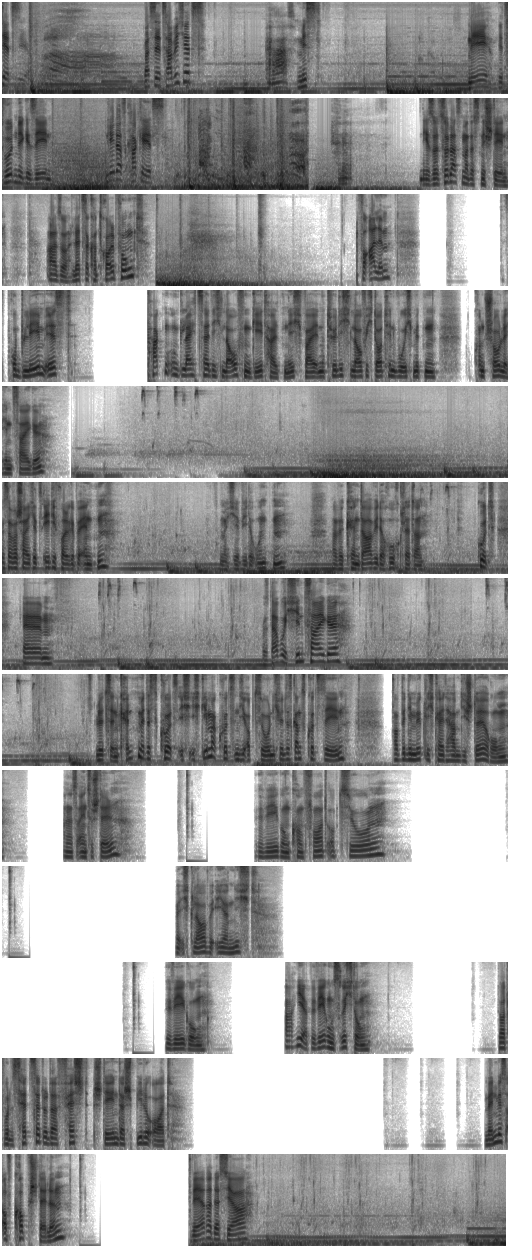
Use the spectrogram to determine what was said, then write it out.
Jetzt? Was jetzt habe ich jetzt? Ach, Mist. Nee, jetzt wurden wir gesehen. Nee, das kacke jetzt. Nee, so, so lassen wir das nicht stehen. Also, letzter Kontrollpunkt. Vor allem, das Problem ist, packen und gleichzeitig laufen geht halt nicht, weil natürlich laufe ich dorthin, wo ich mit dem Controller hinzeige. Müssen wir wahrscheinlich jetzt eh die Folge beenden. Sind wir hier wieder unten. Aber wir können da wieder hochklettern. Gut. Ähm. Also da, wo ich hinzeige. Blödsinn. Könnten wir das kurz... Ich, ich gehe mal kurz in die Option. Ich will das ganz kurz sehen, ob wir die Möglichkeit haben, die Steuerung anders einzustellen. Bewegung, Komfortoption. Ich glaube eher nicht. Bewegung. Ah, hier, Bewegungsrichtung. Dort, wo das Headset oder feststehender Spieleort. Wenn wir es auf Kopf stellen, wäre das ja...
